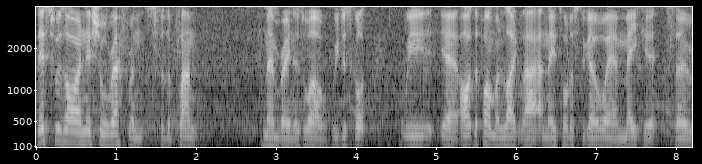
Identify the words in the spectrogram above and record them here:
this was our initial reference for the plant membrane as well. We just got, we, yeah, art department liked that and they told us to go away and make it. So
